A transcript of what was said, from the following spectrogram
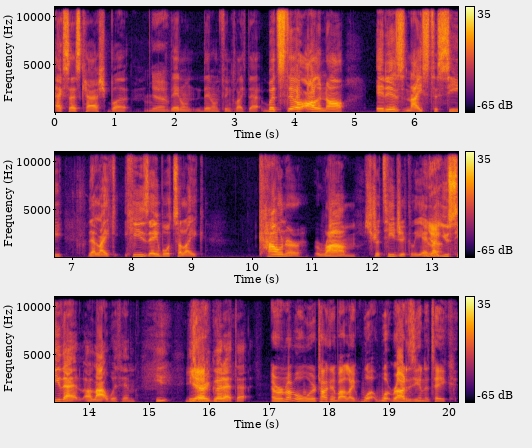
excess cash but Yeah. they don't they don't think like that. But still all in all it is nice to see that like he's able to like counter Rahm strategically. And like you see that a lot with him. He he's Yeah. very good at that. And remember when we were talking about like what what route is he going to take?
